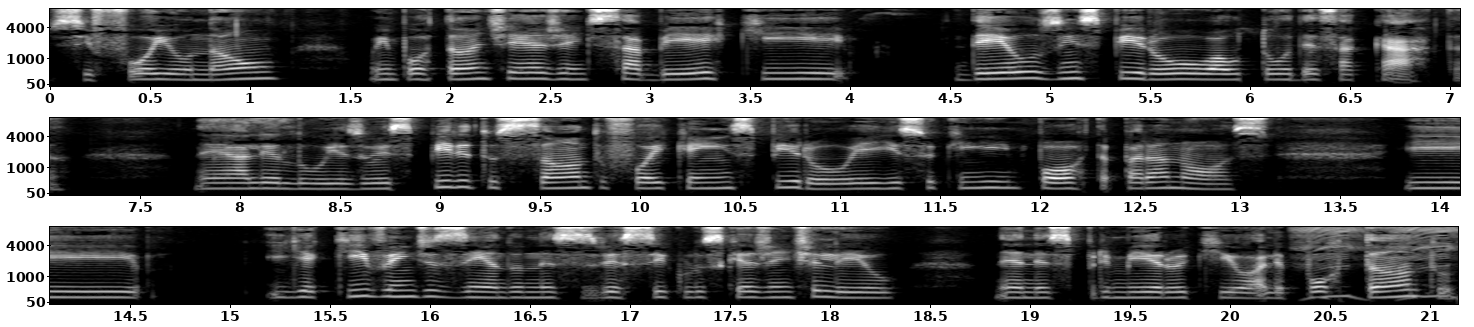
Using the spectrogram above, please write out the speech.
se foi ou não, o importante é a gente saber que Deus inspirou o autor dessa carta. Né? Aleluia. O Espírito Santo foi quem inspirou, é isso que importa para nós. E, e aqui vem dizendo nesses versículos que a gente leu né, nesse primeiro aqui, olha, portanto,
